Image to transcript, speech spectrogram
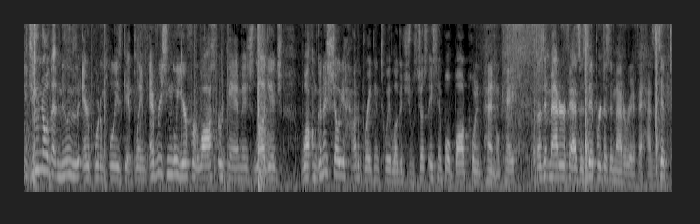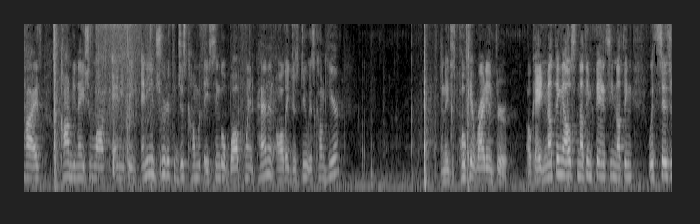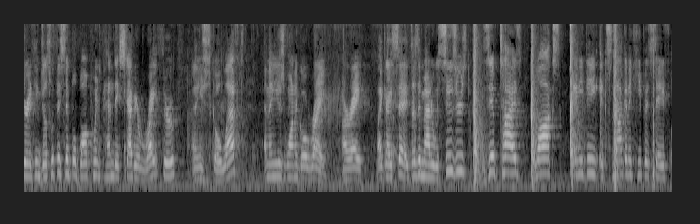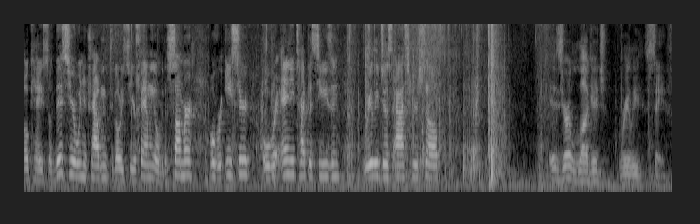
Did you know that millions of airport employees get blamed every single year for loss or damage luggage? Well, I'm gonna show you how to break into a luggage with just a simple ballpoint pen, okay? Doesn't matter if it has a zipper, doesn't matter if it has zip ties, combination lock, anything. Any intruder could just come with a single ballpoint pen and all they just do is come here and they just poke it right in through. Okay, nothing else, nothing fancy, nothing with scissor or anything, just with a simple ballpoint pen, they stab you right through and you just go left, and then you just want to go right. All right. Like I said, it doesn't matter with scissors, zip ties, locks, anything. It's not going to keep it safe. Okay. So this year, when you're traveling to go to see your family over the summer, over Easter, over any type of season, really just ask yourself, is your luggage really safe?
